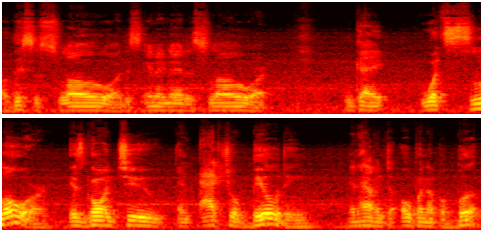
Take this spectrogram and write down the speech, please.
"Oh, this is slow," or "This internet is slow," or, okay, what's slower is going to an actual building and having to open up a book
